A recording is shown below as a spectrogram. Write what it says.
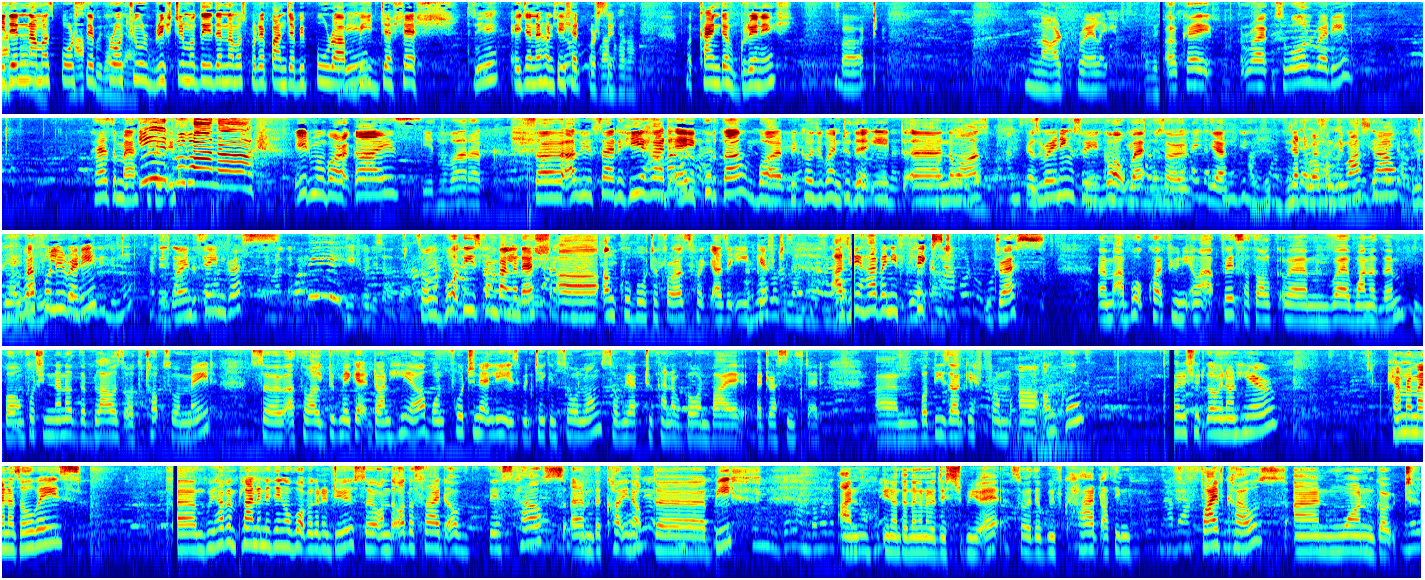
ঈদের নামাজ পড়ছে প্রচুর বৃষ্টির মধ্যে ঈদের নামাজ পড়ে পাঞ্জাবি পুরা বিজ্জা শেষ. এই জন্য এখন টি শার্ট পরছে kind of greenish but not really Okay, right, so we're all ready. has a mask. Eid Mubarak! Eid Mubarak, guys. Eid Mubarak. So, as we've said, he had a kurta, but because he went to the Eid uh, it was raining, so he got wet. So, yeah, he had to wear something else now. We're fully ready. We're wearing the same dress. So we bought these from Bangladesh. Our uncle bought it for us for, as an Eid gift. As you have any fixed dress, um, I bought quite a few new outfits. I thought I'll um, wear one of them, but unfortunately none of the blouse or the tops were made. So I thought I'll do, make it done here. But unfortunately, it's been taking so long, so we had to kind of go and buy a dress instead. Um, but these are gifts from our uncle. Photo shoot going on here. Cameraman as always. Um, we haven't planned anything of what we're going to do. So on the other side of this house, um, they're cutting up the beef, and you know then they're going to distribute it. So that we've had I think five cows and one goat.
